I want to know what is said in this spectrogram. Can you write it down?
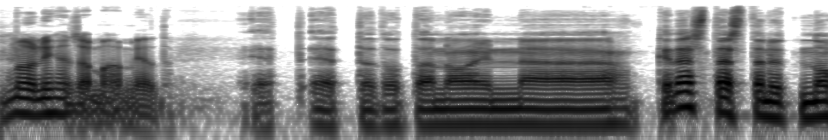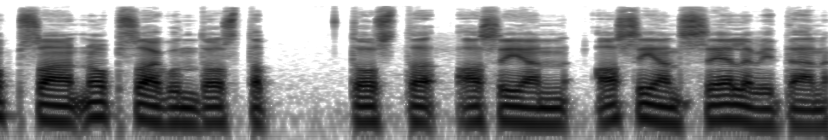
Mä oon ihan samaa mieltä. Et, että tota noin, äh, ketäs tästä nyt nopsaa, nopsaa kun tosta, tosta asian, asian selvitän?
